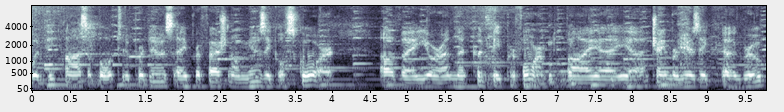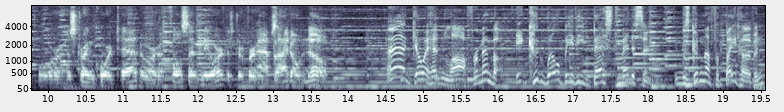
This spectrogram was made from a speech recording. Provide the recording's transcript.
Would be possible to produce a professional musical score of a urine that could be performed by a uh, chamber music uh, group or a string quartet or a full symphony orchestra, perhaps. I don't know. Eh, go ahead and laugh. Remember, it could well be the best medicine. It was good enough for Beethoven.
